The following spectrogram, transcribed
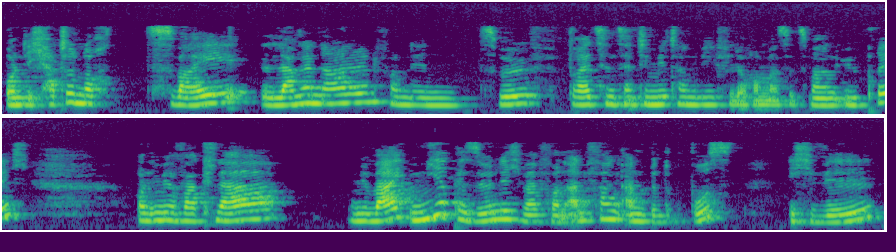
Und ich hatte noch zwei lange Nadeln von den 12, 13 Zentimetern, wie viel auch immer es jetzt waren, übrig. Und mir war klar, mir war, mir persönlich war von Anfang an bewusst, ich will,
